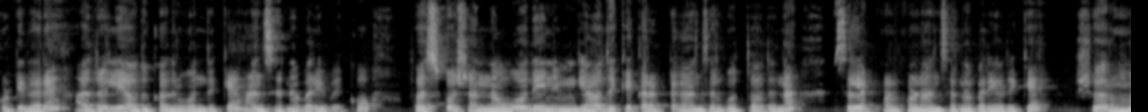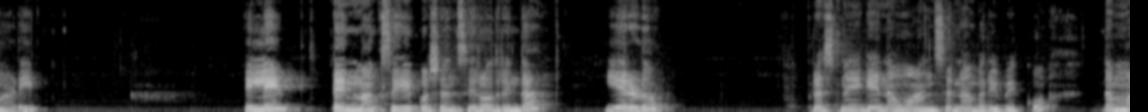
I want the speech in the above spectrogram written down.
ಕೊಟ್ಟಿದ್ದಾರೆ, ಅದರಲ್ಲಿ ಯಾವುದಕ್ಕಾದ್ರೂ ಒಂದಕ್ಕೆ ಆನ್ಸರ್ನ ಬರೀಬೇಕು. ಫಸ್ಟ್ ಕ್ವಶನ್ನ ಓದಿ ನಿಮ್ಗೆ ಯಾವುದಕ್ಕೆ ಕರೆಕ್ಟಾಗಿ ಆನ್ಸರ್ ಗೊತ್ತೋ ಅದನ್ನು ಸೆಲೆಕ್ಟ್ ಮಾಡ್ಕೊಂಡು ಆನ್ಸರ್ನ ಬರೆಯೋದಕ್ಕೆ ಶುರು ಮಾಡಿ. ಇಲ್ಲಿ ಟೆನ್ ಮಾರ್ಕ್ಸಿಗೆ ಕ್ವಶನ್ಸ್ ಇರೋದ್ರಿಂದ ಎರಡು ಪ್ರಶ್ನೆಗೆ ನಾವು ಆನ್ಸರ್ನ ಬರೀಬೇಕು. ನಮ್ಮ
